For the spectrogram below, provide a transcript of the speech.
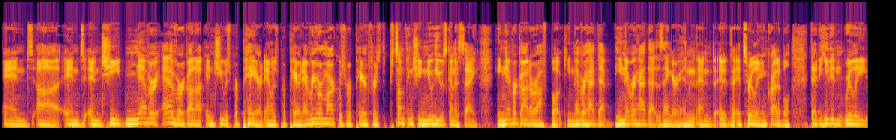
and uh, and and she never ever got a, and she was prepared and was prepared. Every remark was prepared for something she knew he was going to say. He never got her off book. He never had that. He never had that zinger, and and it, it's really incredible that he didn't really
